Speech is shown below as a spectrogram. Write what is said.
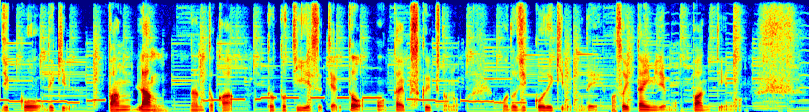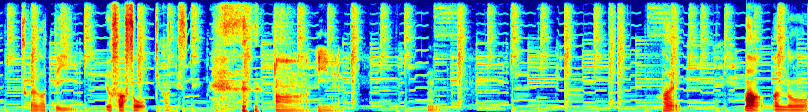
実行できる。BUN、う LAN、んなんとか .ts ってやると、もうタイプスクリプトのコード実行できるので、まあ、そういった意味でも BAN っていうのを使い勝手いい、良さそうって感じですね。ああ、いいね。はい。まあ、あの、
